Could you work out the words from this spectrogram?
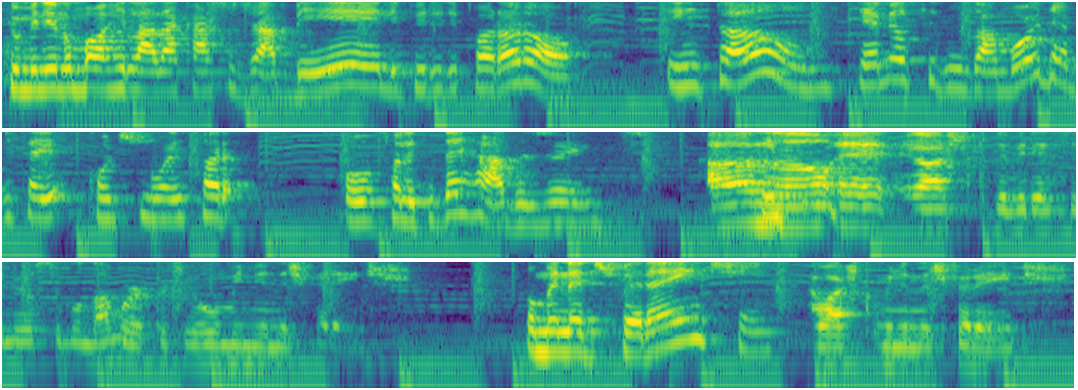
Que o menino morre lá da caixa de abelha e piriri pororó. Então, se é meu segundo amor, deve ser. Continua a história. Ou eu falei tudo errado, gente. Ah, não, é, eu acho que deveria ser meu segundo amor, porque o menino é diferente. O menino é diferente? Eu acho que o menino é diferente.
